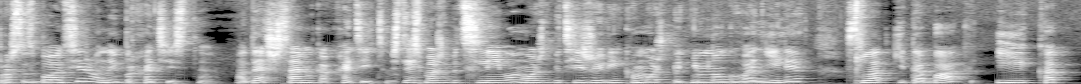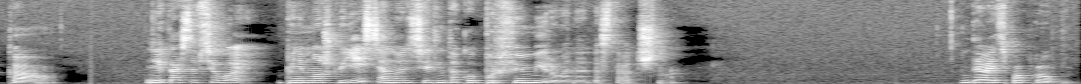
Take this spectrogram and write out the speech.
Просто сбалансированная и бархатистая. А дальше сами как хотите. Здесь может быть слива, может быть ежевика, может быть немного ванили, сладкий табак и какао. Мне кажется, всего понемножку есть, и оно действительно такое парфюмированное достаточно. Давайте попробуем.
